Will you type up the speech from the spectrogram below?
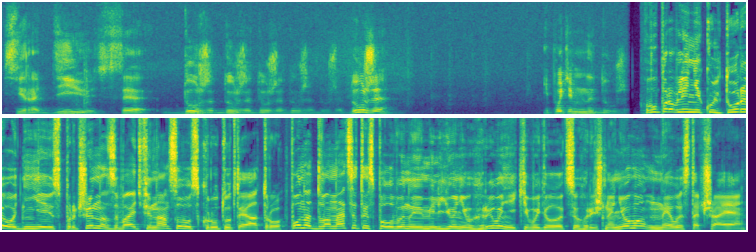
Всі радіють, все дуже, дуже, дуже, дуже, дуже, дуже. І потім не дуже. В управлінні культури однією з причин називають фінансову скруту театру. Понад 12,5 мільйонів гривень, які виділили цьогоріч на нього, не вистачає.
